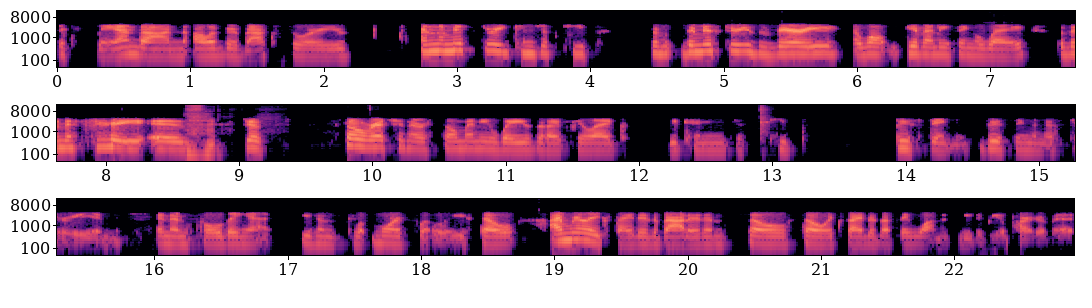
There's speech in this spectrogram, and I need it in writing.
expand on all of their backstories. And the mystery can just keep the, the mystery is very, I won't give anything away, but the mystery is just so rich and there are so many ways that I feel like we can just keep boosting boosting the mystery and and unfolding it even sl- more slowly. So I'm really excited about it and so so excited that they wanted me to be a part of it.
